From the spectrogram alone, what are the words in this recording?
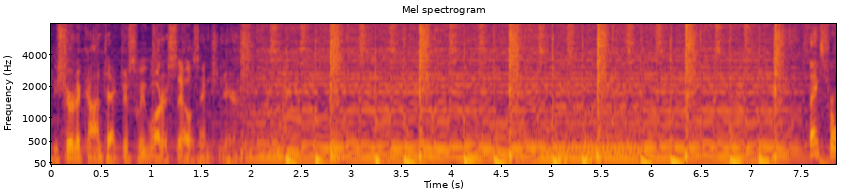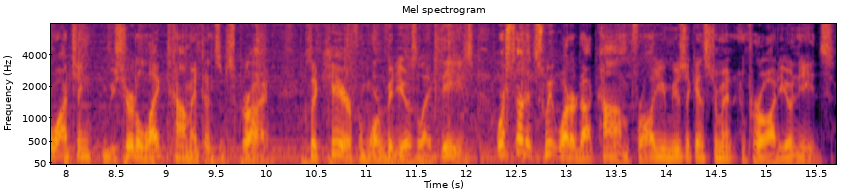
be sure to contact your Sweetwater sales engineer. Thanks for watching, and be sure to like, comment, and subscribe. Click here for more videos like these, or start at sweetwater.com for all your music instrument and pro audio needs.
